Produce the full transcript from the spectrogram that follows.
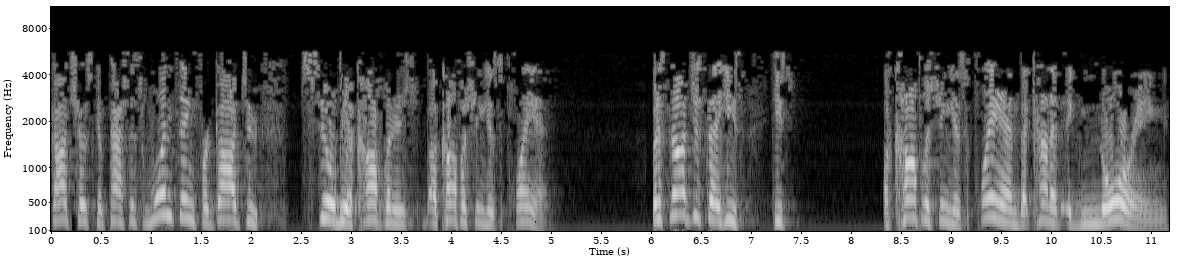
God shows compassion. It's one thing for God to still be accomplishing His plan. But it's not just that He's, He's accomplishing His plan, but kind of ignoring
